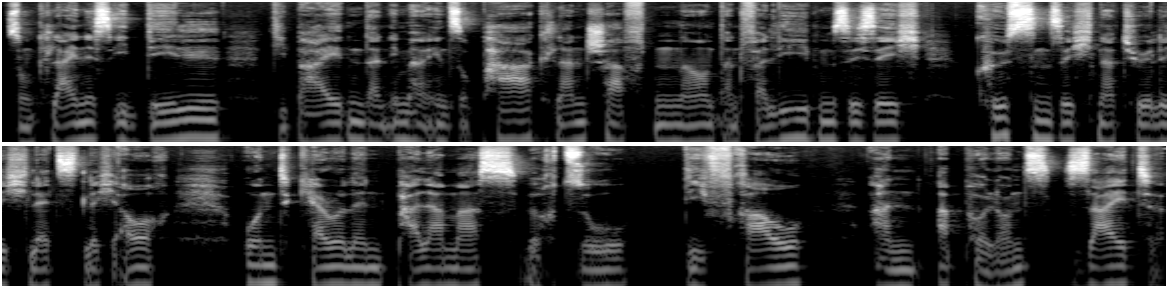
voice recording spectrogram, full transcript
so ein kleines Idyll, die beiden dann immer in so Parklandschaften na, und dann verlieben sie sich, küssen sich natürlich letztlich auch und Carolyn Palamas wird so die Frau an Apollons Seite.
